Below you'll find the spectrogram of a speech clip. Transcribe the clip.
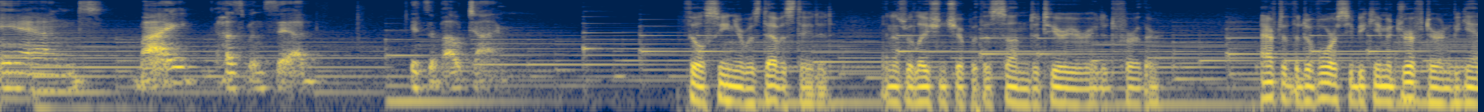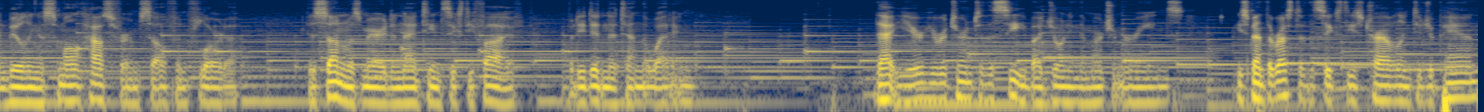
And my husband said, It's about time. Phil Sr. was devastated, and his relationship with his son deteriorated further. After the divorce, he became a drifter and began building a small house for himself in Florida. His son was married in 1965, but he didn't attend the wedding. That year, he returned to the sea by joining the Merchant Marines. He spent the rest of the 60s traveling to Japan,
